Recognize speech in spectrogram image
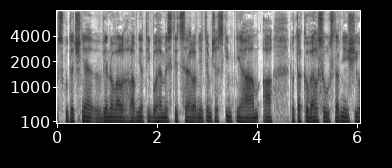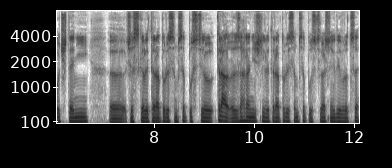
skutečně věnoval hlavně té bohemistice, hlavně těm českým knihám a do takového soustavnějšího čtení eh, české literatury jsem se pustil, teda zahraniční literatury jsem se pustil až někdy v roce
